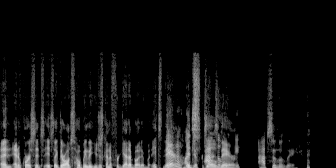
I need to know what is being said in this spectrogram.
And and of course it's it's like they're all just hoping that you're just going to forget about it, but it's there. Yeah, it's still Absolutely. there. Absolutely.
